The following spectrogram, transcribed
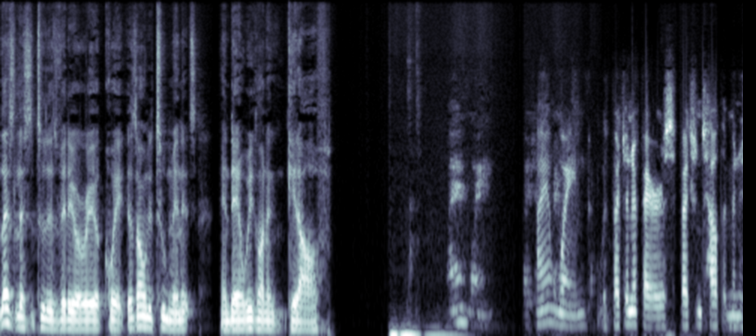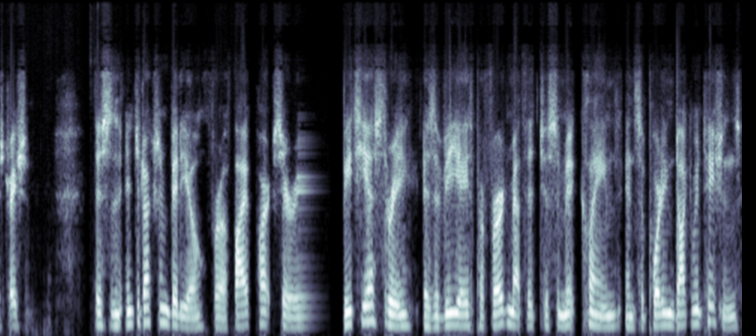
let's listen to this video real quick. It's only two minutes, and then we're going to get off. I am Wayne. I am Wayne with Veteran Affairs Veterans Health Administration. This is an introduction video for a five-part series. BTS-3 is the VA's preferred method to submit claims and supporting documentations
